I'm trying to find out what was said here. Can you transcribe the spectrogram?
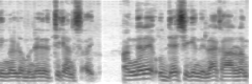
നിങ്ങളുടെ മുന്നിൽ എത്തിക്കാൻ സാധിക്കും. അങ്ങനെ ഉദ്ദേശിക്കുന്നില്ല. കാരണം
